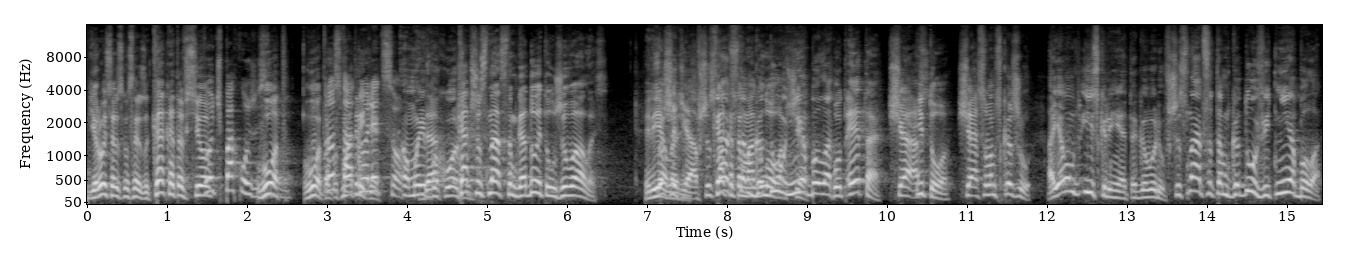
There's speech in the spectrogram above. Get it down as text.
герой Советского Союза. Как это все... Очень похоже. с Вот, ним. вот, Просто одно посмотрите. лицо. А мы Да. похожи. Как в шестнадцатом году это уживалось? Илья Слушайте, а в Владимирович, как это 16-м могло году вообще? не было- Вот это Сейчас. и то. Сейчас вам скажу. А я вам искренне это говорю. В шестнадцатом году ведь не было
